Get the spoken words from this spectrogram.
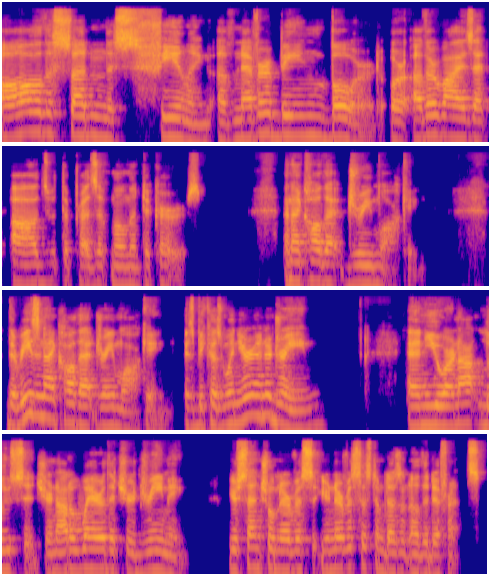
all of a sudden this feeling of never being bored or otherwise at odds with the present moment occurs. And I call that dream walking. The reason I call that dream walking is because when you're in a dream and you are not lucid, you're not aware that you're dreaming, your central nervous your nervous system doesn't know the difference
